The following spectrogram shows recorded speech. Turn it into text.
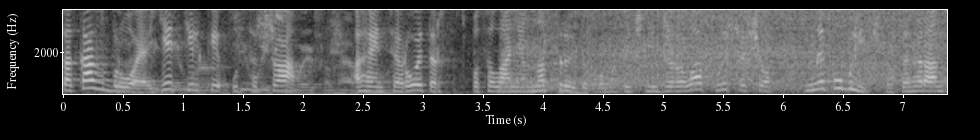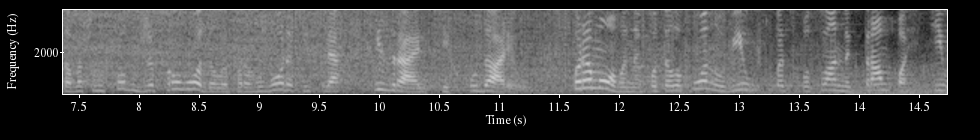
Така зброя є тільки у США. Агенція Reuters з посиланням на три дипломатичні джерела пише, що не публічно Тегеран та Вашингтон вже проводили переговори після ізраїльських ударів. Перемовини по телефону вів спецпосланник Трампа Стів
